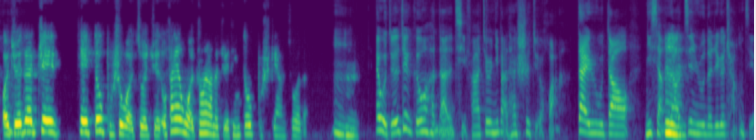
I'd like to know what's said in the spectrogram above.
我觉得这这都不是我做决，我发现我重要的决定都不是这样做的。嗯嗯，哎，我觉得这个给我很大的启发，就是你把它视觉化。带入到你想要进入的这个场景，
